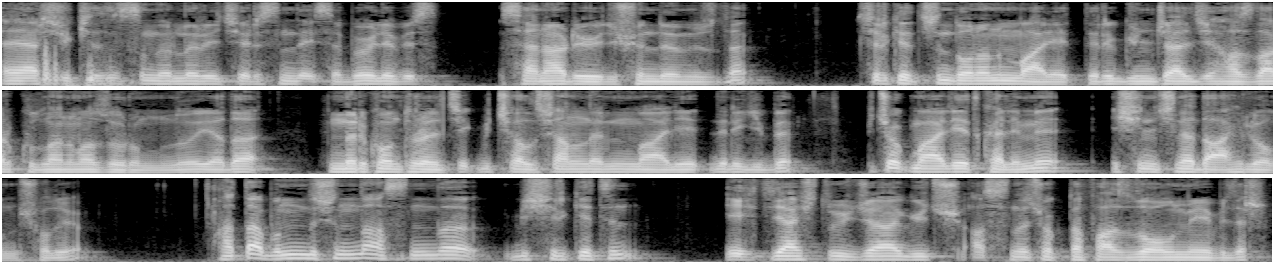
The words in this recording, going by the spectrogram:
eğer şirketin sınırları içerisindeyse böyle bir senaryoyu düşündüğümüzde şirket için donanım maliyetleri, güncel cihazlar kullanıma zorunluluğu ya da bunları kontrol edecek bir çalışanların maliyetleri gibi birçok maliyet kalemi işin içine dahil olmuş oluyor. Hatta bunun dışında aslında bir şirketin ihtiyaç duyacağı güç aslında çok da fazla olmayabilir.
